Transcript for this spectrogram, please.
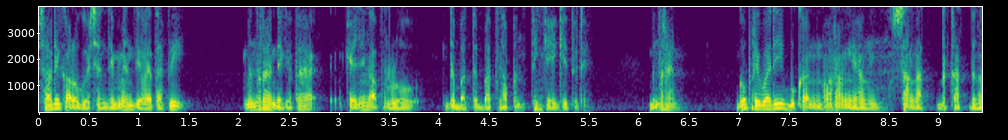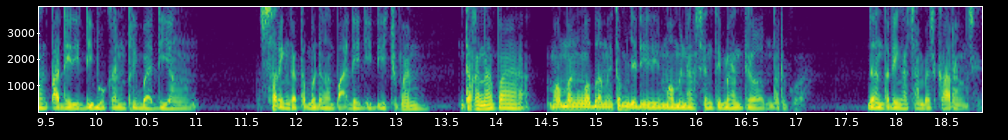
Sorry kalau gue sentimental ya, tapi beneran deh kita kayaknya nggak perlu debat-debat nggak penting kayak gitu deh beneran gue pribadi bukan orang yang sangat dekat dengan Pak Deddy bukan pribadi yang sering ketemu dengan Pak Deddy cuman entah kenapa momen ngobam itu menjadi momen yang sentimental menurut gue dan teringat sampai sekarang sih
